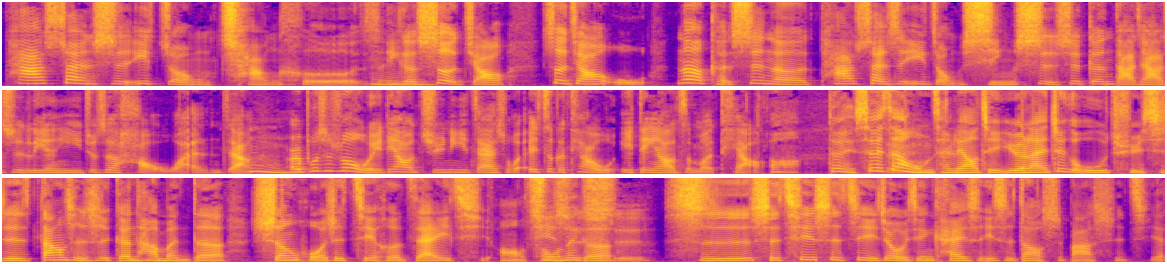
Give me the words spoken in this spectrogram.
它算是一种场合，一个社交、嗯、社交舞。那可是呢，它算是一种形式，是跟大家是联谊，就是好玩这样，嗯、而不是说我一定要拘泥在说，哎、欸，这个跳舞一定要怎么跳。哦。对，所以这样我们才了解，原来这个舞曲其实当时是跟他们的生活是结合在一起。哦。从那个十十七世纪就已经开始，一直到十八世纪。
